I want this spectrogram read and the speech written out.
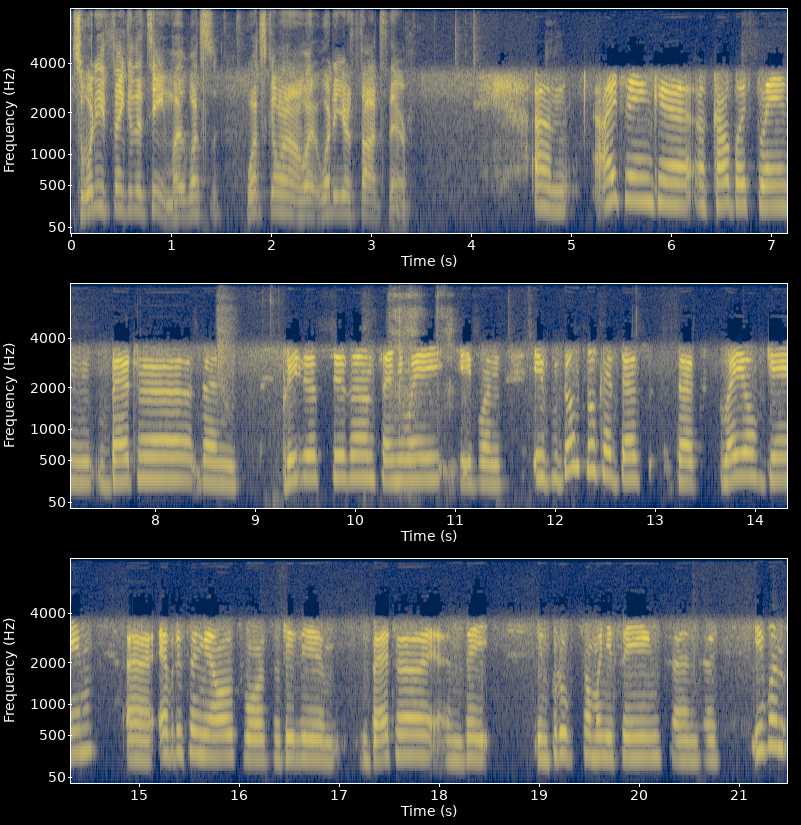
So what do you think of the team? What, what's what's going on? What what are your thoughts there? Um, I think uh, Cowboys playing better than previous seasons. Anyway, even if we don't look at that that playoff game, uh, everything else was really better, and they improved so many things. And uh, even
